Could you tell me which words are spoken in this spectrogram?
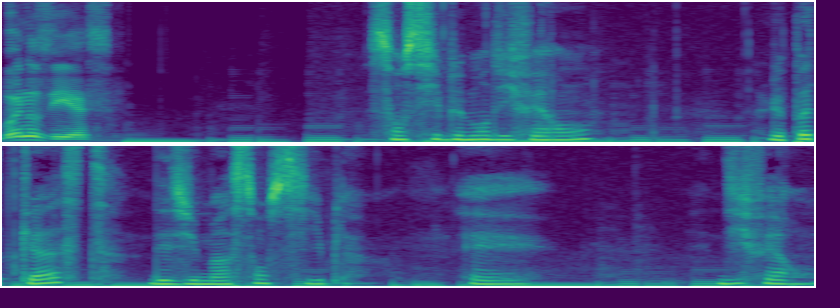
Buenos días. Sensiblement différent, le podcast des humains sensibles est différent.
